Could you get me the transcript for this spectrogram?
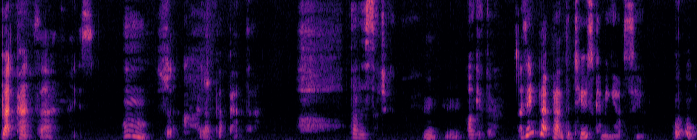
Black Panther. Is, Mm, I love Black Panther. That is such a. Mm-hmm. I'll get there. I think Black Panther 2 is coming out soon, Oh,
